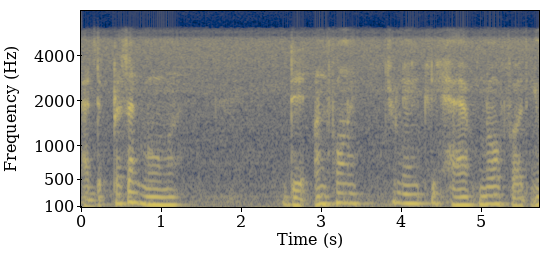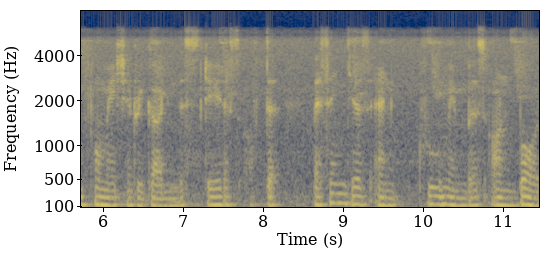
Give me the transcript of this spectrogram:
At the present moment, they unfortunately have no further information regarding the status of the passengers and crew members on board.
